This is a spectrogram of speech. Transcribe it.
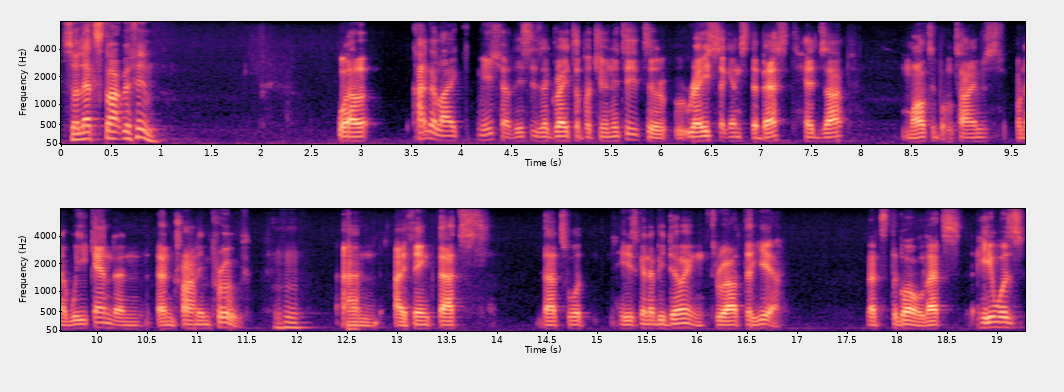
So let's start with him. Well, kind of like Misha, this is a great opportunity to race against the best, heads up, multiple times on a weekend, and and try and improve. And I think that's that's what he's going to be doing throughout the year. That's the goal. That's he was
